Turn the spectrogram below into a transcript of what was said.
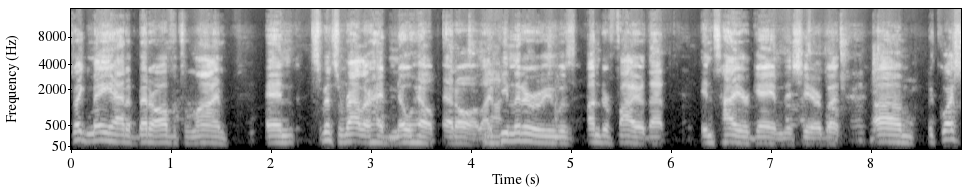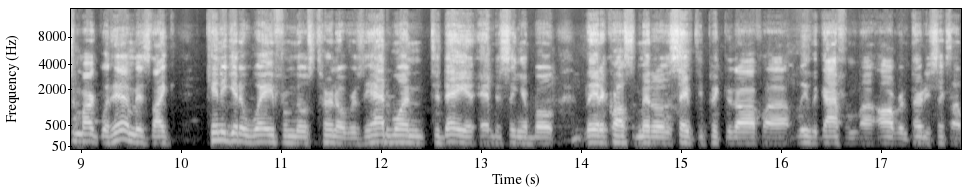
Drake Maye had a better offensive line, and Spencer Rattler had no help at all. Like he literally was under fire that entire game this year. But um, the question mark with him is like, can he get away from those turnovers? He had one today at, at the Senior Bowl, laid across the middle. of The safety picked it off. Uh, I believe the guy from uh, Auburn, 36. I'm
